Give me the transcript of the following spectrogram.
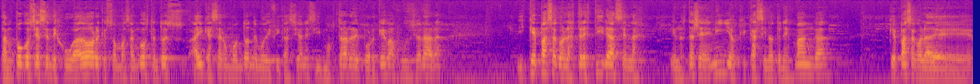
Tampoco se hacen de jugador, que son más angostas, entonces hay que hacer un montón de modificaciones y mostrar de por qué va a funcionar. ¿Y qué pasa con las tres tiras en, las, en los talles de niños que casi no tenés manga? ¿Qué pasa con la de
